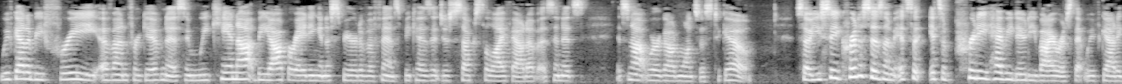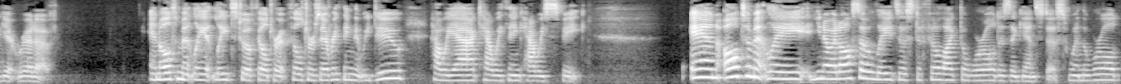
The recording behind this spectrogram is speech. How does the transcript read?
We've got to be free of unforgiveness and we cannot be operating in a spirit of offense because it just sucks the life out of us and it's it's not where God wants us to go. So you see, criticism, it's a, it's a pretty heavy duty virus that we've got to get rid of. And ultimately, it leads to a filter. It filters everything that we do, how we act, how we think, how we speak. And ultimately, you know, it also leads us to feel like the world is against us when the world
